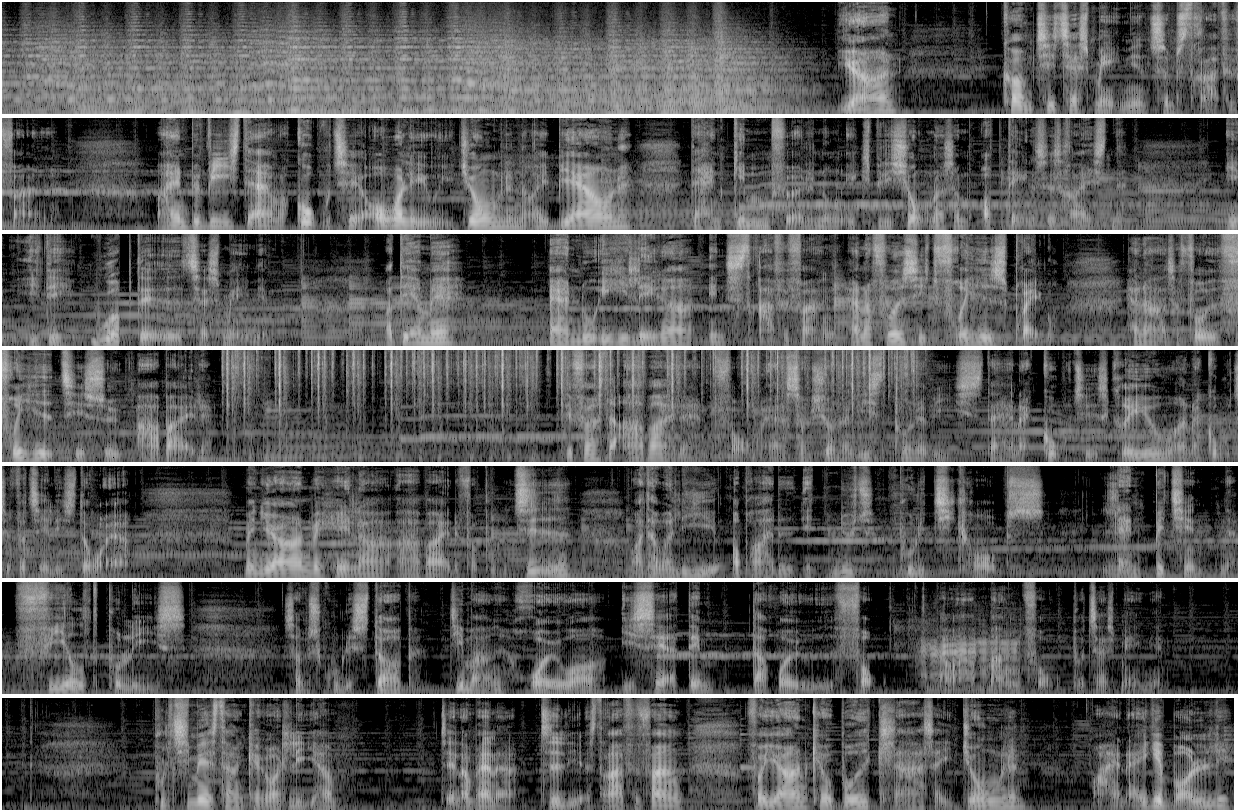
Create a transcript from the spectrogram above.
Jørgen kom til Tasmanien som straffefange, og han beviste, at han var god til at overleve i junglen og i bjergene, da han gennemførte nogle ekspeditioner som opdagelsesrejsende ind i det uopdagede Tasmanien. Og dermed er han nu ikke længere en straffefange. Han har fået sit frihedsbrev. Han har altså fået frihed til at søge arbejde. Det første arbejde, han får, er som journalist på en avis, da han er god til at skrive, og han er god til at fortælle historier. Men Jørgen vil hellere arbejde for politiet, og der var lige oprettet et nyt politikorps, landbetjentene, Field Police, som skulle stoppe de mange røvere, især dem, der røvede får. Der var mange får på Tasmanien. Politimesteren kan godt lide ham, selvom han er tidligere straffefange, for Jørgen kan jo både klare sig i junglen, og han er ikke voldelig,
